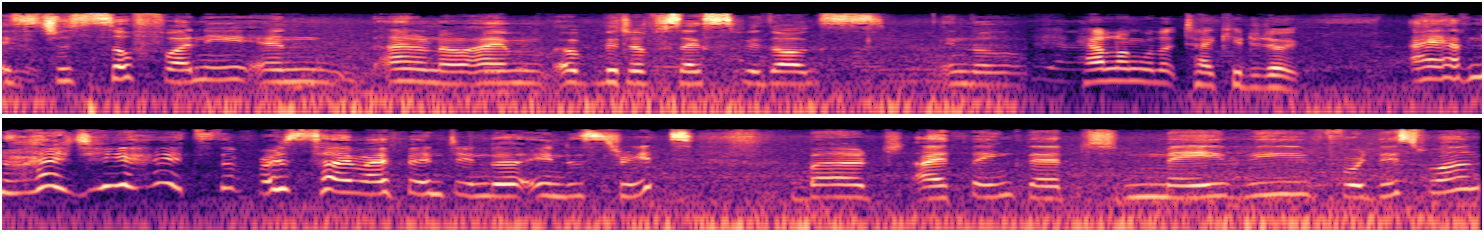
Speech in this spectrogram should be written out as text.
it's just so funny, and I don't know. I'm a bit obsessed with dogs. In the How long will it take you to do? I have no idea. It's the first time I've been in the in the street, but I think that maybe for this one,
